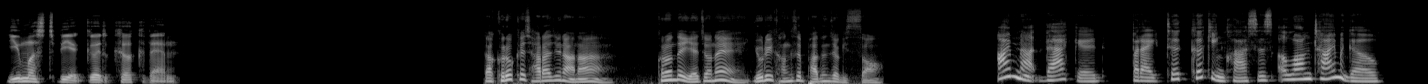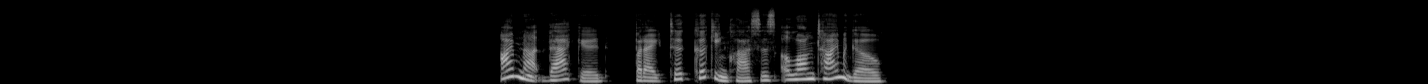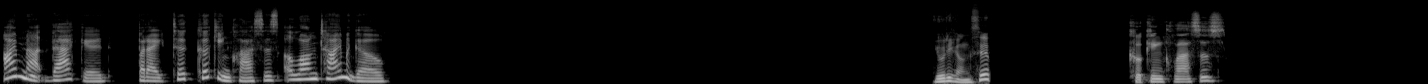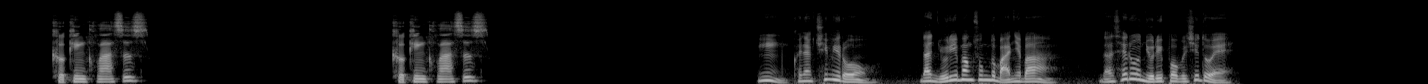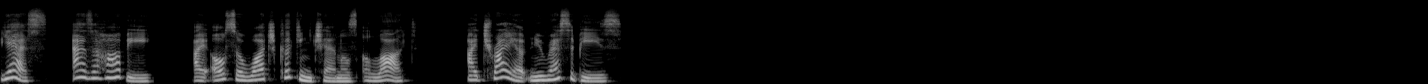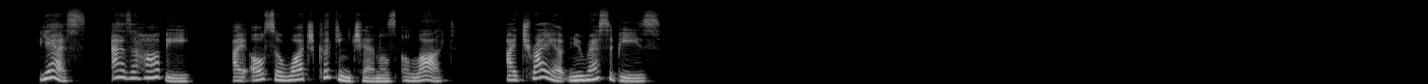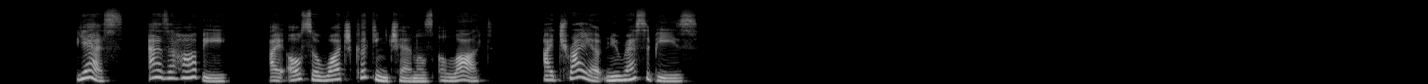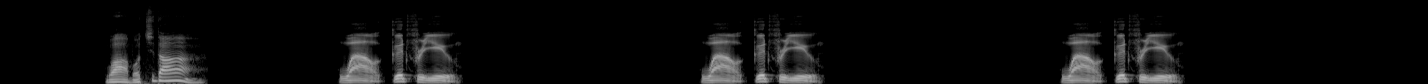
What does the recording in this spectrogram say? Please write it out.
You must be a good cook then. 나 그렇게 잘하진 않아. 그런데 예전에 요리 강습 받은 적 있어. I'm not that good, but I took cooking classes a long time ago. I'm not that good, but I took cooking classes a long time ago. I'm not that good, but I took cooking classes a long time ago. 요리 강습? Cooking classes? Cooking classes? Cooking classes? 응, 그냥 취미로. 난 요리 방송도 많이 봐. 난 새로운 요리법을 시도해. Yes, as a hobby. I also watch cooking channels a lot. I try out new recipes. Yes, as a hobby. I also watch cooking channels a lot. I try out new recipes. Yes, as a hobby. I also watch cooking channels a lot. I try out new recipes. 와, 멋지다. Wow, good for you. Wow, good for you. Wow, good for you.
